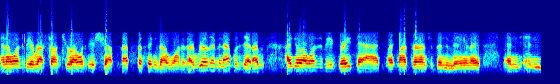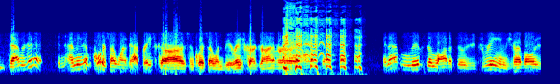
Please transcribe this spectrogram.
and I wanted to be a restaurateur. I wanted to be a chef. That's the things I wanted. I really, I mean, that was it. I, I knew I wanted to be a great dad, like my parents had been to me, and I, and and that was it. And I mean, of course, I wanted to have race cars. Of course, I wanted to be a race car driver. And all that and I've lived a lot of those dreams. You know, I've always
